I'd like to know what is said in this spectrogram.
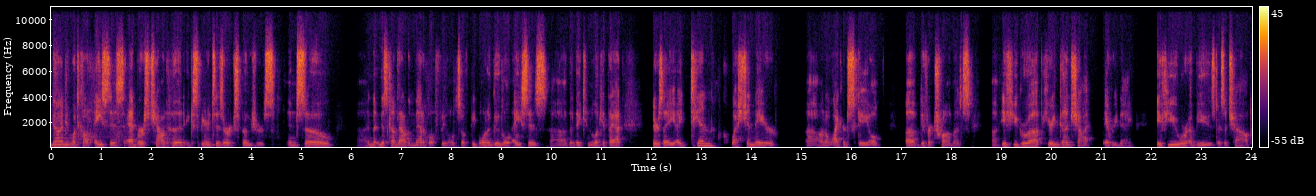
done in what's called ACEs, adverse childhood experiences or exposures. And so uh, and this comes out of the medical field. So if people want to Google ACEs, uh, that they can look at that. There's a, a 10 questionnaire uh, on a Likert scale of different traumas. Uh, if you grew up hearing gunshot every day, if you were abused as a child,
